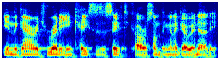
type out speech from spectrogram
in the garage ready in case there's a safety car or something and I go in early.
